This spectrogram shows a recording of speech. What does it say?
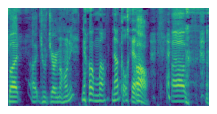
but uh, to Jerry Mahoney. No, mu- knucklehead. Oh, uh,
